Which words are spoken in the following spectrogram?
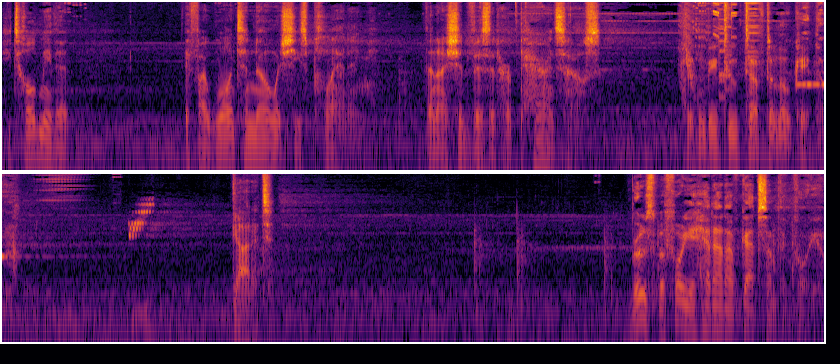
He told me that if I want to know what she's planning, then I should visit her parents' house. Shouldn't be too tough to locate them. Got it. Bruce, before you head out, I've got something for you.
